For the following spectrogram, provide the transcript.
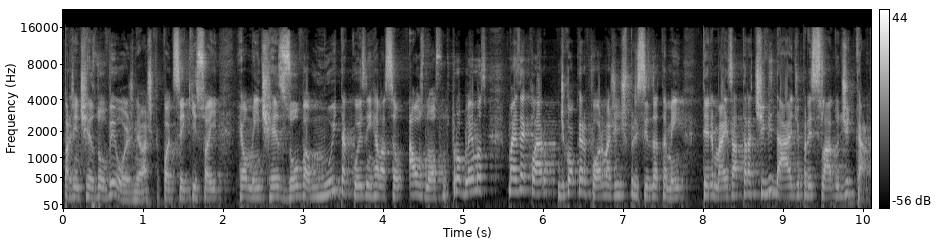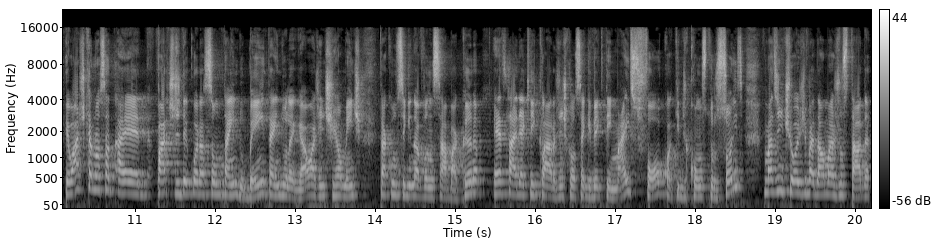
pra gente resolver hoje, né? Eu acho que pode ser que isso aí realmente resolva muita coisa em relação aos nossos problemas, mas é claro, de qualquer forma, a gente precisa também ter mais atratividade para esse lado de cá. Eu acho que a nossa é, parte de decoração tá indo bem, tá indo legal, a gente realmente tá conseguindo avançar bacana. Essa área aqui, claro, a gente consegue ver que tem mais foco aqui de construções, mas a gente hoje vai dar uma ajustada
